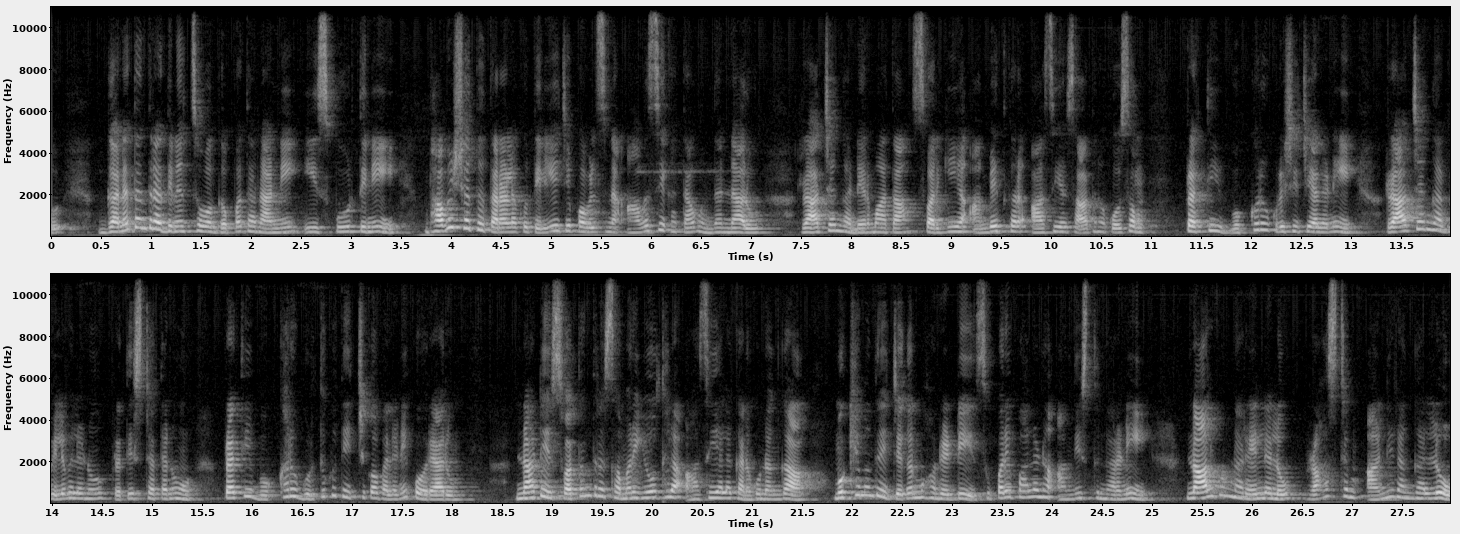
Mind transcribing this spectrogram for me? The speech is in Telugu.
గణతంత్ర దినోత్సవ గొప్పతనాన్ని ఈ స్ఫూర్తిని భవిష్యత్తు తరాలకు తెలియజెప్పవలసిన ఆవశ్యకత ఉందన్నారు. రాజ్యాంగ నిర్మాత స్వర్గీయ అంబేద్కర్ ఆశయ సాధన కోసం ప్రతి ఒక్కరూ కృషి చేయాలని రాజ్యాంగ విలువలను ప్రతిష్టతను ప్రతి ఒక్కరూ గుర్తుకు తెచ్చుకోవాలని కోరారు. నాటి స్వతంత్ర సమరయోధుల ఆశయాలకు అనుగుణంగా ముఖ్యమంత్రి జగన్మోహన్ రెడ్డి సుపరిపాలన అందిస్తున్నారని నాలుగున్నరేళ్ళలో రాష్ట్రం అన్ని రంగాల్లో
